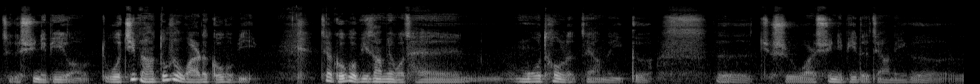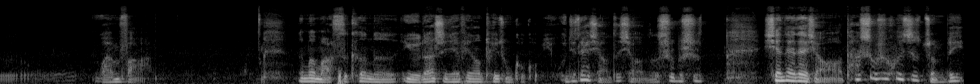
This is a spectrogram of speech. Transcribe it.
这个虚拟币哦，我基本上都是玩的狗狗币，在狗狗币上面我才摸透了这样的一个呃，就是玩虚拟币的这样的一个。玩法。那么马斯克呢？有一段时间非常推崇狗狗币，我就在想，这小子是不是现在在想啊？他是不是会是准备，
